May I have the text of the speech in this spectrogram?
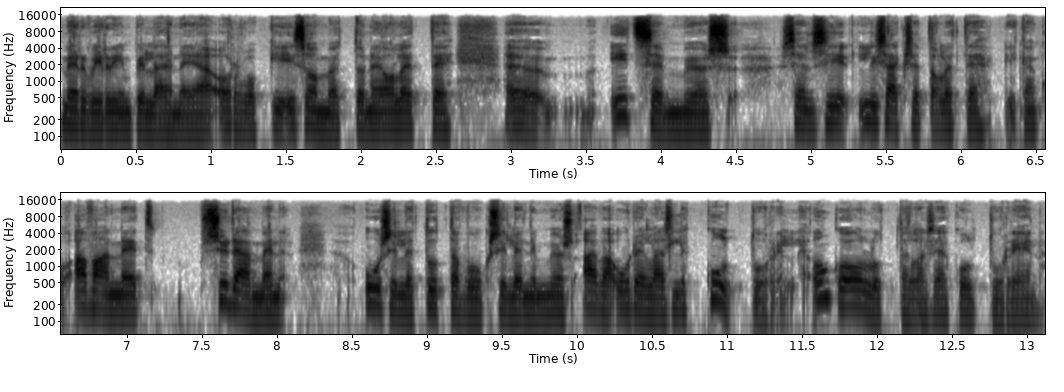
Mervi Rimpiläinen ja Orvokki Isomöttönen olette itse myös sen lisäksi, että olette ikään kuin avanneet sydämen uusille tuttavuuksille, niin myös aivan uudenlaiselle kulttuurille. Onko ollut tällaisia kulttuurien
